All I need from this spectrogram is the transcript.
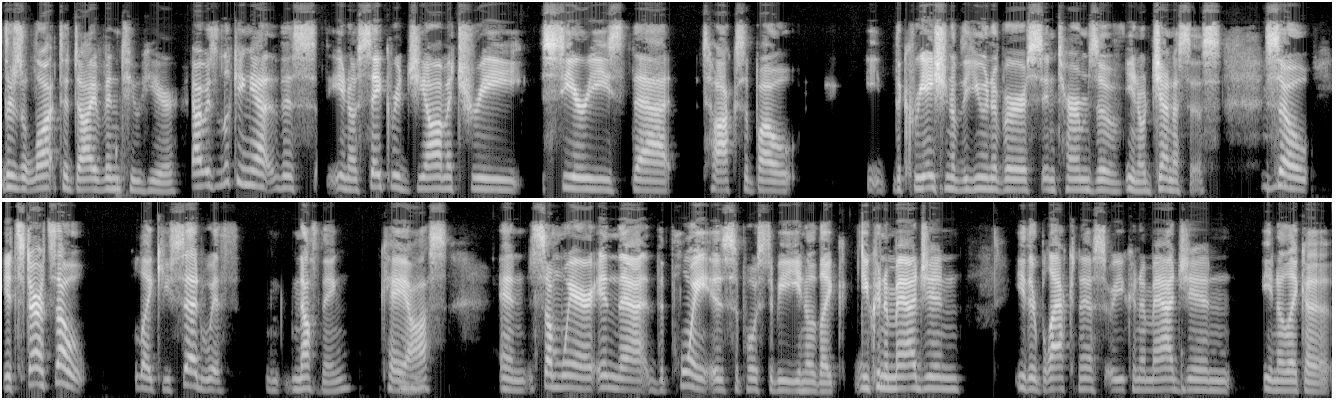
there's a lot to dive into here. I was looking at this, you know, sacred geometry series that talks about the creation of the universe in terms of, you know, Genesis. Mhm. So it starts out, like you said, with nothing, chaos. And somewhere in that, the point is supposed to be, you know, like you can imagine either blackness or you can imagine, you know, like a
